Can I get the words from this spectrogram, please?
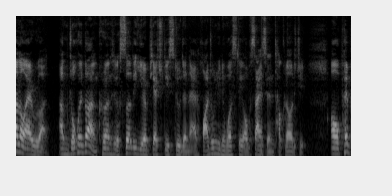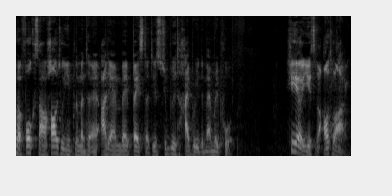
Hello everyone, I'm Zhuohui Duan, currently a third-year PhD student at Huazhong University of Science and Technology. Our paper focuses on how to implement an RDMA-based distributed hybrid memory pool. Here is the outline.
